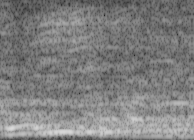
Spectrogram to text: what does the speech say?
Thank you.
